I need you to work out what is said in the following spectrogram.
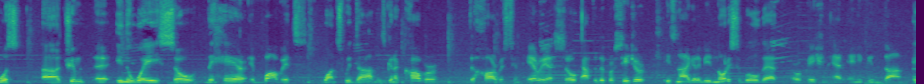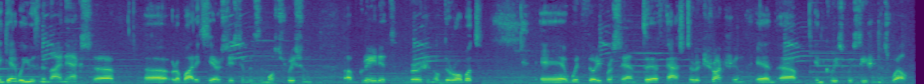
was uh, trimmed uh, in a way so the hair above it, once we're done, is gonna cover the harvesting area. So after the procedure, it's not going to be noticeable that our patient had anything done. Again, we're using the 9X uh, robotic hair system. It's the most recent upgraded version of the robot. Uh, with 30% uh, faster extraction and um, increased precision as well.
